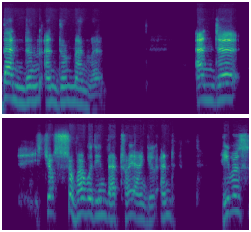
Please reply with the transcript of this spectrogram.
Bandon, and Dunmanway. And uh, it's just somewhere within that triangle. And he was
